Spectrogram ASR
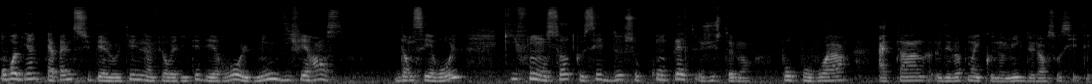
on voit bien qu'il n'y a pas une supériorité, une infériorité des rôles, mais une différence dans ces rôles qui font en sorte que ces deux se complètent justement pour pouvoir atteindre le développement économique de leur société.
